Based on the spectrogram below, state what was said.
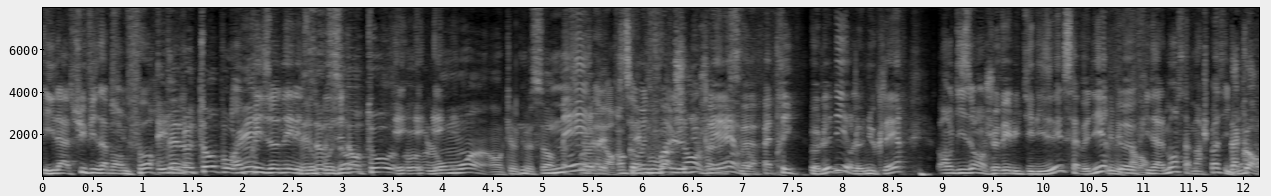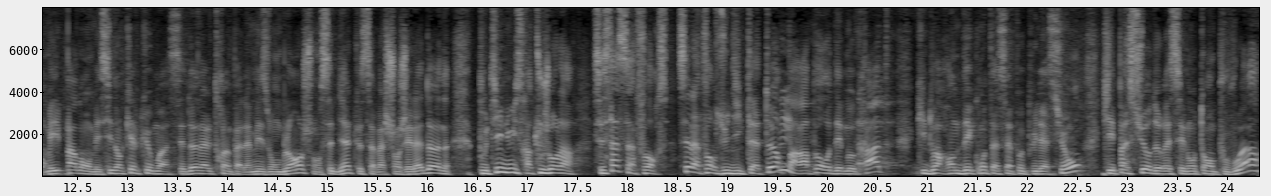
Il a suffisamment de force. Il a le temps pour lui. Emprisonner les, les occidentaux l'ont moins en quelque sorte. Mais encore une fois, le nucléaire, bah, Patrick peut le dire, le nucléaire, en disant je vais l'utiliser, ça veut dire que finalement ça marche pas si bien. D'accord, mais pardon, mais si dans quelques mois c'est Donald Trump à la Maison Blanche, on sait bien que ça va changer la donne. Poutine, lui, sera toujours là. C'est ça sa force. C'est la force du dictateur par rapport aux démocrates qui doit rendre des comptes à sa population, qui est pas sûr de rester longtemps au pouvoir.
